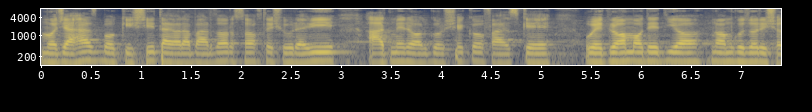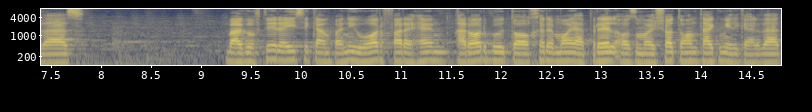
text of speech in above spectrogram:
مجهز با کشتی تیاره بردار ساخت شوروی ادمیرال گورشکوف است که ویگرام آدیدیا نامگذاری شده است با گفته رئیس کمپانی وارفر هند قرار بود تا آخر ماه اپریل آزمایشات آن تکمیل گردد.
